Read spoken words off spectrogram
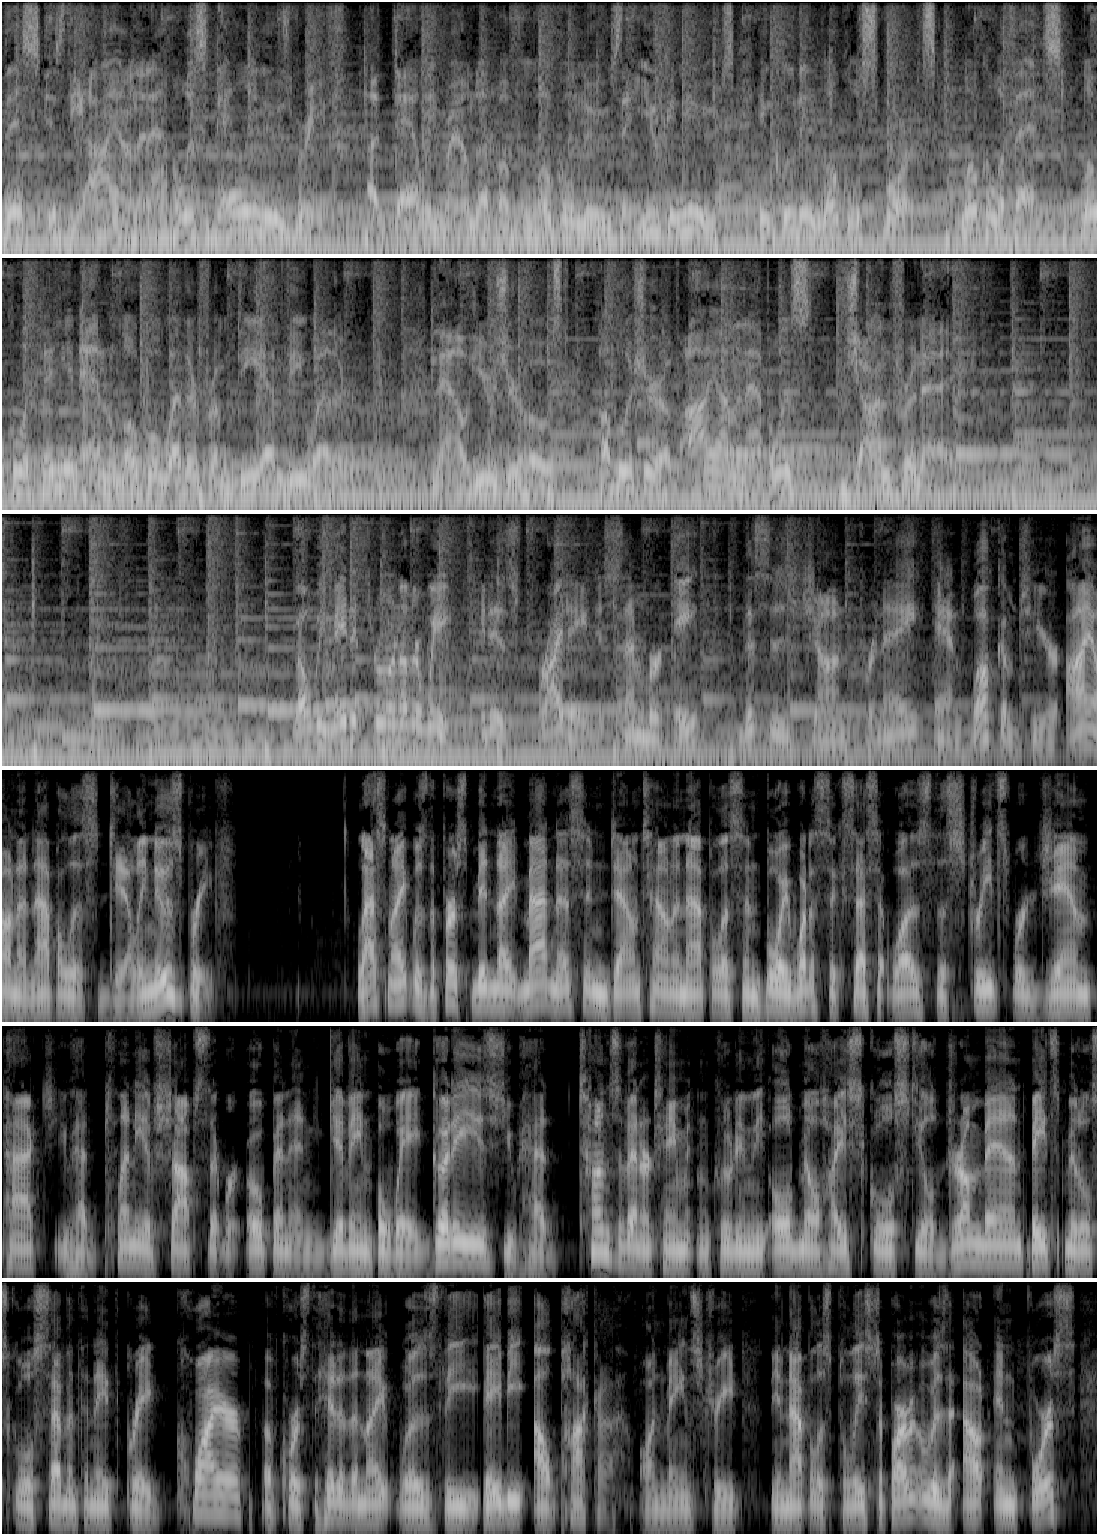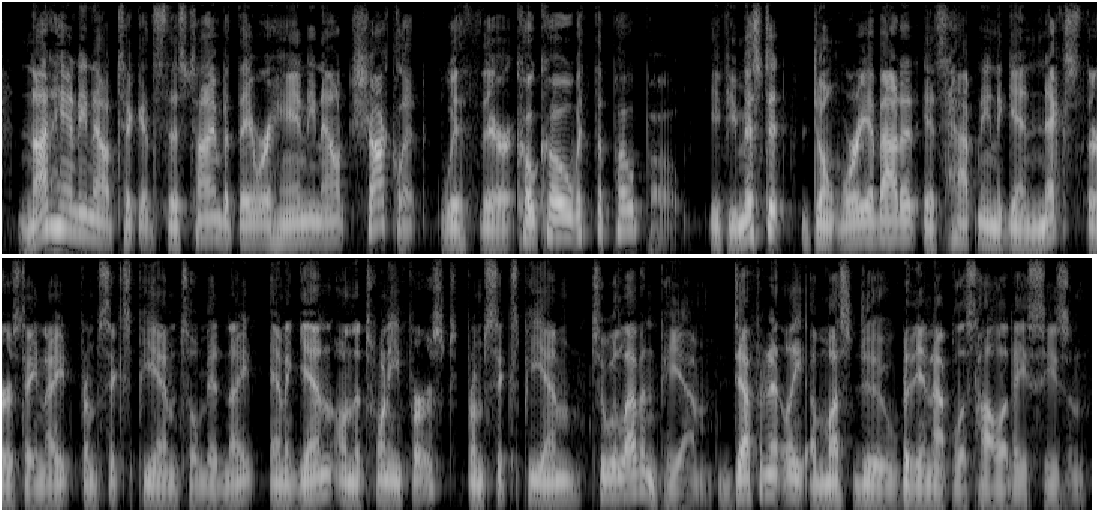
This is the Eye on Annapolis Daily News Brief, a daily roundup of local news that you can use, including local sports, local events, local opinion, and local weather from DMV Weather. Now, here's your host, publisher of Eye on Annapolis, John Frenaye. Well, we made it through another week. It is Friday, December 8th. This is John Frenaye, and welcome to your Eye on Annapolis Daily News Brief. Last night was the first Midnight Madness in downtown Annapolis, and boy, what a success it was. The streets were jam packed. You had plenty of shops that were open and giving away goodies. You had tons of entertainment, including the Old Mill High School Steel Drum Band, Bates Middle School 7th and 8th grade choir. Of course, the hit of the night was the Baby Alpaca on Main Street. The Annapolis Police Department was out in force, not handing out tickets this time, but they were handing out chocolate with their Cocoa with the Popo. If you missed it, don't worry about it. It's happening again next Thursday night from 6 p.m. till midnight, and again on the 21st from 6 p.m. to 11 p.m. Definitely a must do for the Annapolis holiday season.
